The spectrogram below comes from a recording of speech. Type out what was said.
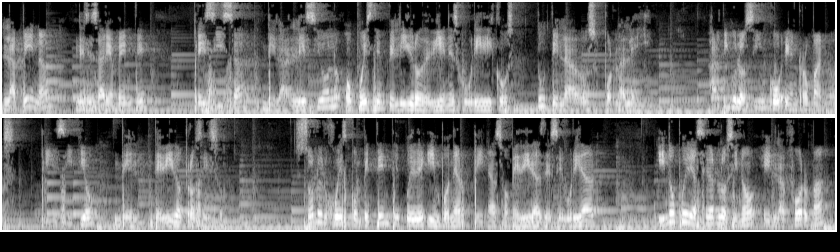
La pena necesariamente precisa de la lesión o puesta en peligro de bienes jurídicos tutelados por la ley. Artículo 5 en Romanos. Principio del debido proceso. Solo el juez competente puede imponer penas o medidas de seguridad y no puede hacerlo sino en la forma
